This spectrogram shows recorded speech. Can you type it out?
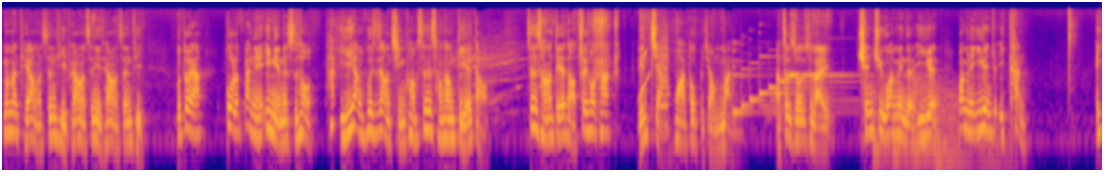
慢慢调养了身体，调养了身体，调养身体。不对啊，过了半年、一年的时候，他一样会是这样的情况，甚至常常跌倒，甚至常常跌倒，最后他连讲话都比较慢。啊，这时候是来先去外面的医院，外面的医院就一看，哎，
